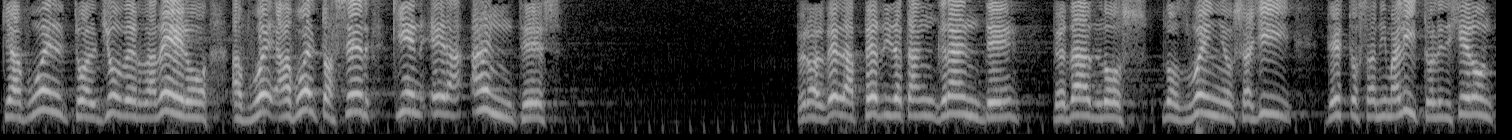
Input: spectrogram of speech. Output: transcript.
que ha vuelto al yo verdadero, ha, vuelto a ser quien era antes. Pero al ver la pérdida tan grande, ¿verdad? Los, los dueños allí de estos animalitos le dijeron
